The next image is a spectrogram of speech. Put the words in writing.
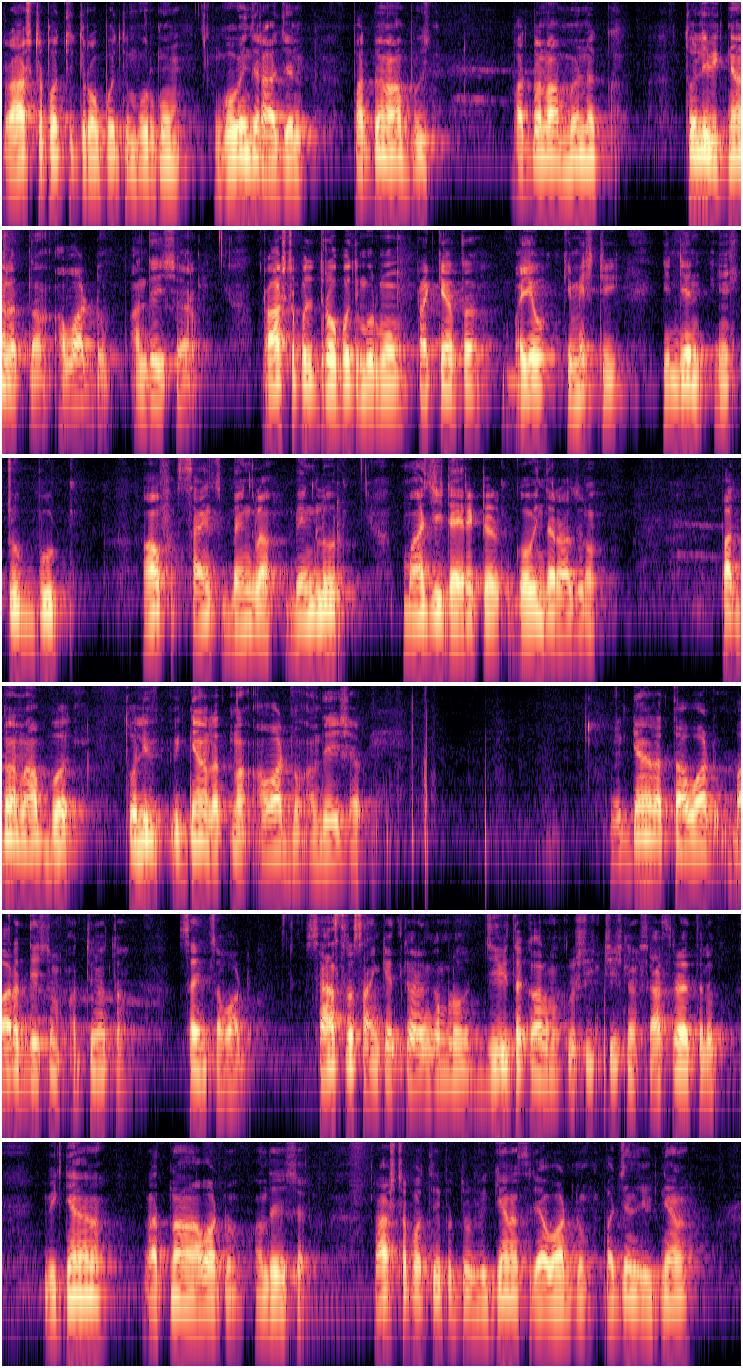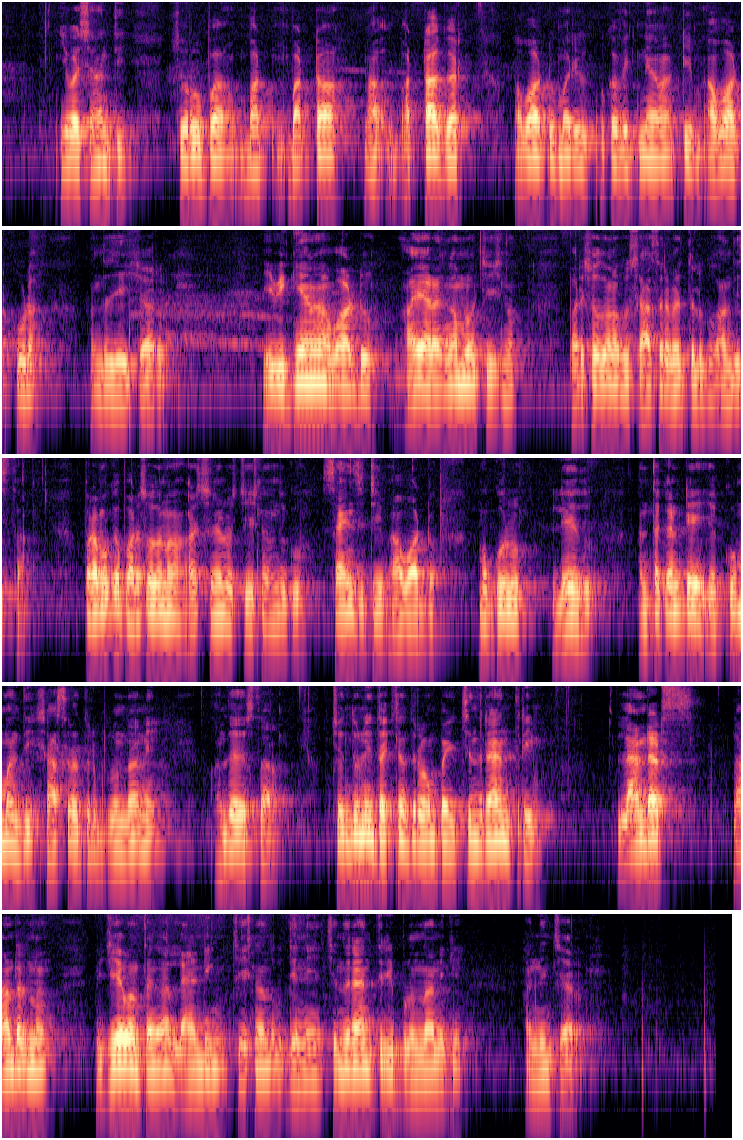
రాష్ట్రపతి ద్రౌపది ముర్ము గోవిందరాజన్ పద్మనాభ పద్మనాభన్కు తొలి విజ్ఞానరత్న అవార్డు అందజేశారు రాష్ట్రపతి ద్రౌపది ముర్ము ప్రఖ్యాత biochemistry Indian Institute of Science బెంగ్లా Bengaluru మాజీ డైరెక్టర్ గోవిందరాజును పద్మనాభ తొలి విజ్ఞానరత్న అవార్డును అందజేశారు విజ్ఞానరత్న అవార్డు భారతదేశం అత్యున్నత సైన్స్ అవార్డు. శాస్త్ర సాంకేతిక రంగంలో జీవితకాలం కృషి చేసిన శాస్త్రవేత్తలకు విజ్ఞాన రత్న అవార్డును అందజేశారు. రాష్ట్రపతి పుత్రుడు విజ్ఞానశ్రీ అవార్డును పద్దెనిమిది విజ్ఞాన యువశాంతి స్వరూప భట్ భట్టా భట్టాగర్ అవార్డు మరియు ఒక విజ్ఞాన టీమ్ అవార్డు కూడా అందజేశారు. ఈ విజ్ఞాన అవార్డు ఆయా రంగంలో చేసిన పరిశోధనలకు శాస్త్రవేత్తలకు అందిస్తారు ప్రముఖ పరిశోధన రచనలు చేసినందుకు సైన్స్ టీమ్ అవార్డు ముగ్గురు లేదు. అంతకంటే ఎక్కువ మంది శాస్త్రవేత్తల బృందాన్ని అందజేస్తారు చంద్రుని దక్షిణ ధ్రువంపై చంద్రయాన్ త్రీ ల్యాండర్స్ ల్యాండర్ను విజయవంతంగా ల్యాండింగ్ చేసినందుకు దీన్ని చంద్రయాన్ త్రీ బృందానికి అందించారు.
